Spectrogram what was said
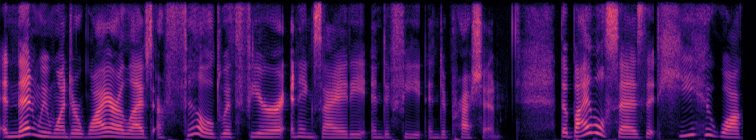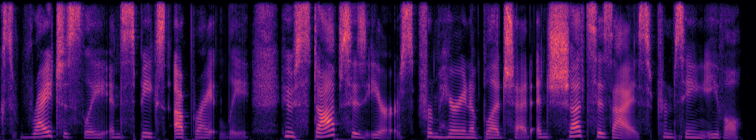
And then we wonder why our lives are filled with fear and anxiety and defeat and depression. The Bible says that he who walks righteously and speaks uprightly, who stops his ears from hearing of bloodshed and shuts his eyes from seeing evil,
